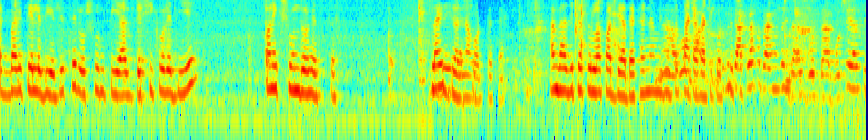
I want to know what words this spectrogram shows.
একবারে তেলে দিয়ে দিয়েছে রসুন পেঁয়াজ বেশি করে দিয়ে অনেক সুন্দর হয়েছে। লাইট রান্না করতেছে। আমি ভাজিটা চুলার পাত দেওয়া দেখাই না আমি যত কাটাকাটি করতেছি। বস- আছি।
